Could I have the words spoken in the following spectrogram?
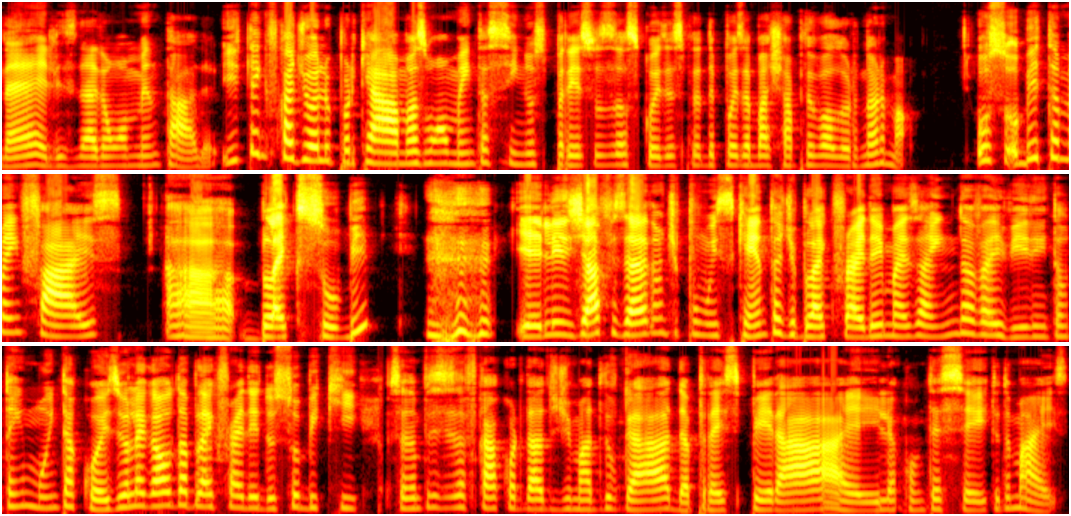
né? Eles deram uma aumentada. E tem que ficar de olho porque a Amazon aumenta sim os preços das coisas para depois abaixar para o valor normal. O Sub também faz a Black Sub. e eles já fizeram tipo um esquenta de Black Friday, mas ainda vai vir, então tem muita coisa. E o legal da Black Friday do Sub é que você não precisa ficar acordado de madrugada para esperar ele acontecer e tudo mais.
